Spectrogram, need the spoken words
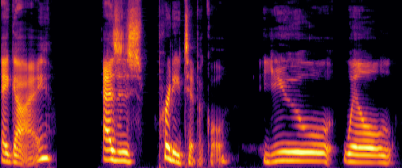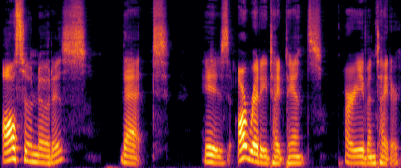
a guy, as is pretty typical, you will also notice that his already tight pants are even tighter.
